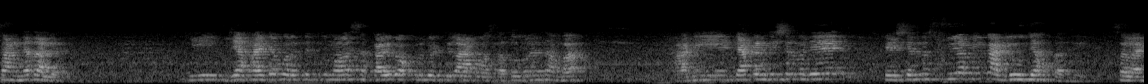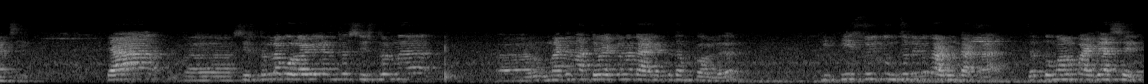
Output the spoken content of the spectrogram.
सांगण्यात आलं की जे आहे त्या परिस्थितीत तुम्हाला सकाळी डॉक्टर भेटतील आठ वाजता तोपर्यंत थांबा. आणि त्या कंडिशनमध्ये पेशंटनं सुई आपली काढली होती हातातली सलांची त्या सिस्टरला बोलावं गेल्यानंतर सिस्टरनं रुग्णाच्या नातेवाईकांना डायरेक्ट धमकावलं की ती सुई तुमचं तुम्ही काढून टाका. जर तुम्हाला पाहिजे असेल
